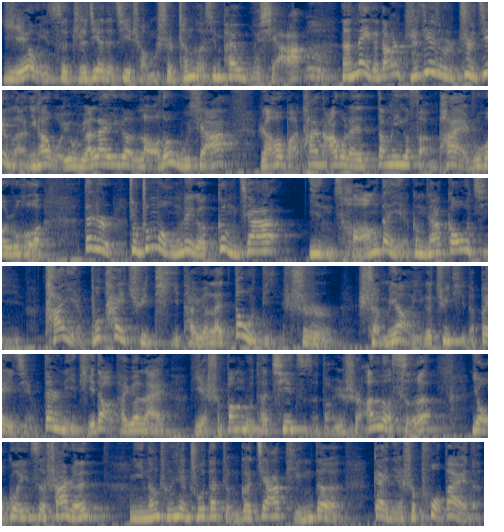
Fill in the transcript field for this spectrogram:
也有一次直接的继承，是陈可辛拍武侠，嗯，那那个当然直接就是致敬了。你看，我用原来一个老的武侠，然后把它拿过来当一个反派，如何如何。但是就钟孟宏这个更加。隐藏，但也更加高级。他也不太去提他原来到底是什么样一个具体的背景。但是你提到他原来也是帮助他妻子，等于是安乐死，有过一次杀人。你能呈现出他整个家庭的概念是破败的。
